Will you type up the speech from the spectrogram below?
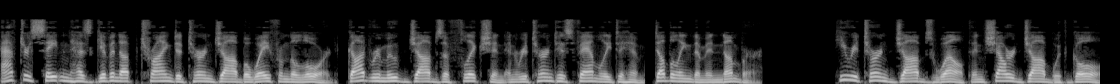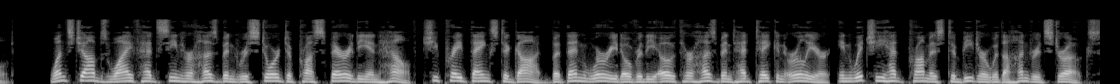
After Satan has given up trying to turn Job away from the Lord, God removed Job's affliction and returned his family to him, doubling them in number. He returned Job's wealth and showered Job with gold. Once Job's wife had seen her husband restored to prosperity and health, she prayed thanks to God but then worried over the oath her husband had taken earlier, in which he had promised to beat her with a hundred strokes.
